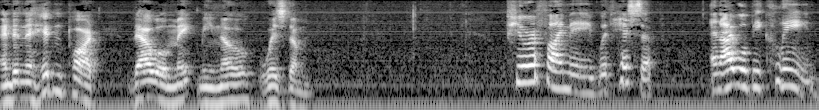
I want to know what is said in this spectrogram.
and in the hidden part thou wilt make me know wisdom. Purify me with hyssop, and I will be clean.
